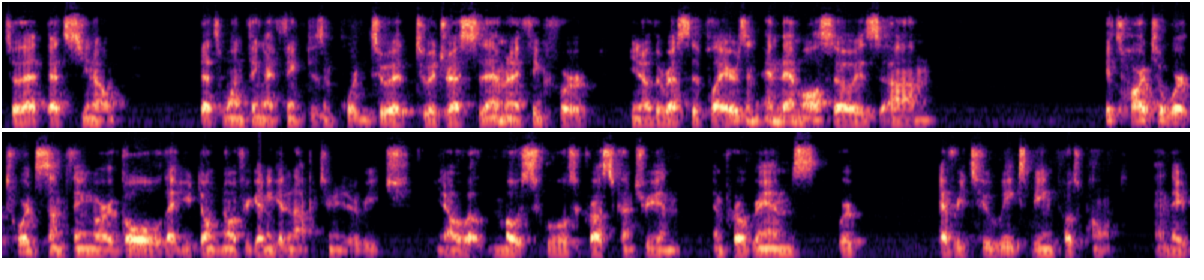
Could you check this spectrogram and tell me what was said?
So that that's you know that's one thing i think is important to it to address to them and i think for you know the rest of the players and and them also is um, it's hard to work towards something or a goal that you don't know if you're going to get an opportunity to reach. You know well, most schools across the country and and programs were every two weeks being postponed and they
